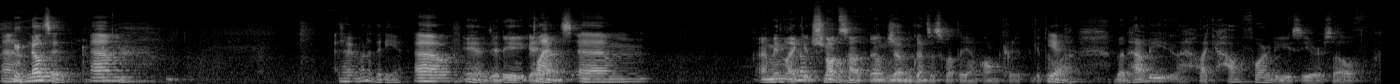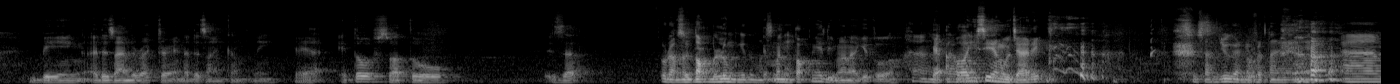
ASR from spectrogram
uh, noted. Um, sorry, mana tadi ya? Uh, Iya, jadi kayak plans. Um, I mean like Not it's not sure, not enggak sure. bukan sesuatu yang konkret gitu Yeah. lah. But how do you like how far do you see yourself being a design director in a design company? Kayak itu suatu is that udah mentok belum gitu maksudnya? mentoknya di mana gitu loh. Kayak apa lagi ya. sih yang lu cari? Susah juga nih pertanyaannya. um,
